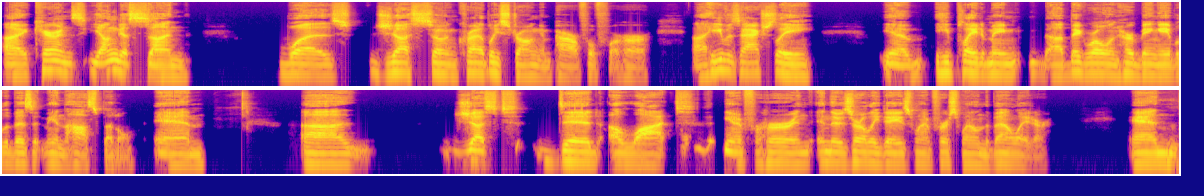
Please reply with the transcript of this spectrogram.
Uh, Karen's youngest son was just so incredibly strong and powerful for her. Uh, he was actually you know, he played a main, big role in her being able to visit me in the hospital and, uh, just did a lot, you know, for her in, in those early days when I first went on the ventilator. And,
